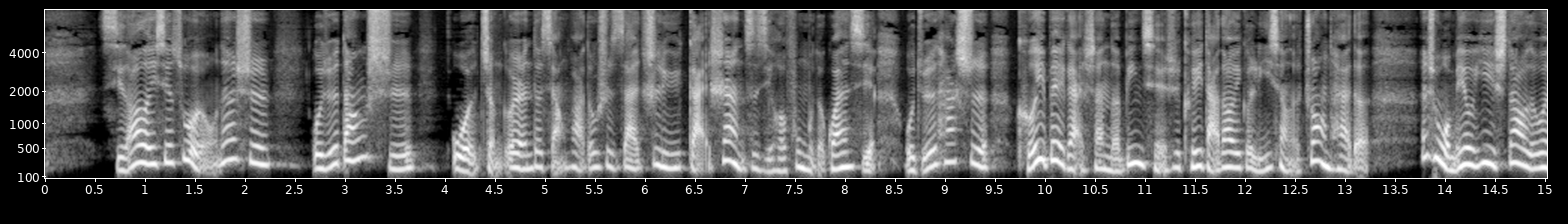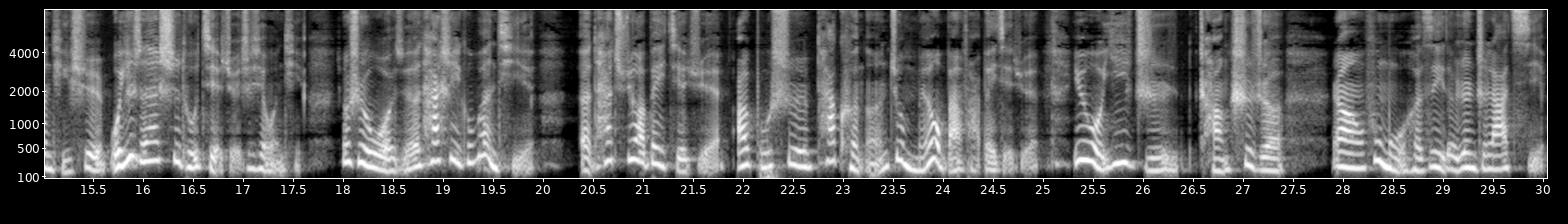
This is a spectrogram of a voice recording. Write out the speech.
起到了一些作用。但是我觉得当时我整个人的想法都是在致力于改善自己和父母的关系。我觉得它是可以被改善的，并且是可以达到一个理想的状态的。但是我没有意识到的问题是，我一直在试图解决这些问题。就是我觉得它是一个问题，呃，它需要被解决，而不是它可能就没有办法被解决。因为我一直尝试着让父母和自己的认知拉齐，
